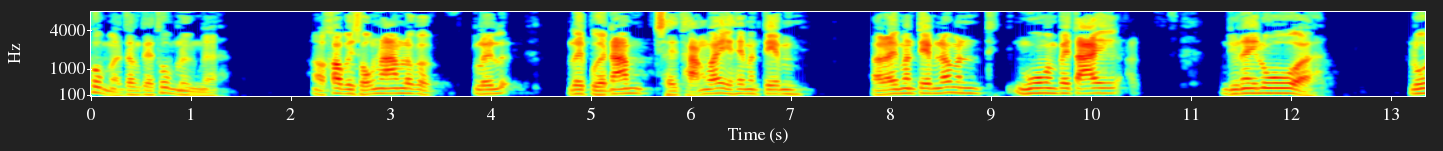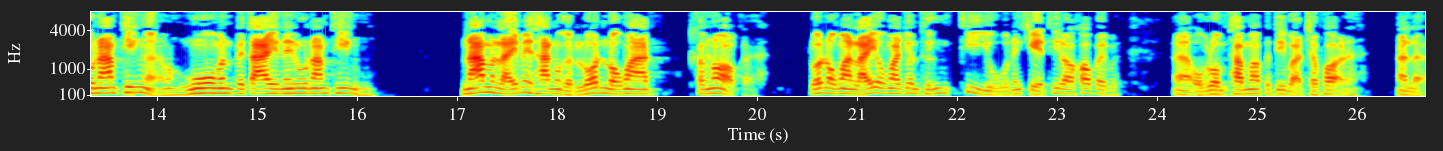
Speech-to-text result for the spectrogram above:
ทุ่มอะตั้งแต่ทุ่มหนึ่งเนี่ย เข้าไปสงน้ำแล้วก็เลยเลยเปิดน้ำใส่ถังไว้ให้มันเต็ม อะไรมันเต็มแล้วมันงูมันไปตายอยู่ในรูอะรูน้ำทิ้งอะงูมันไปตายในรูน้ำทิ้ง น้ำมันไหลไม่ทันมันเก็ล้นออกมาข้างนอกอะล้นออกมาไหลออกมาจนถึงที่อยู่ในเขตที่เราเข้าไปอบรมธรรมปฏิบัติเฉพาะนั่นแหละ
